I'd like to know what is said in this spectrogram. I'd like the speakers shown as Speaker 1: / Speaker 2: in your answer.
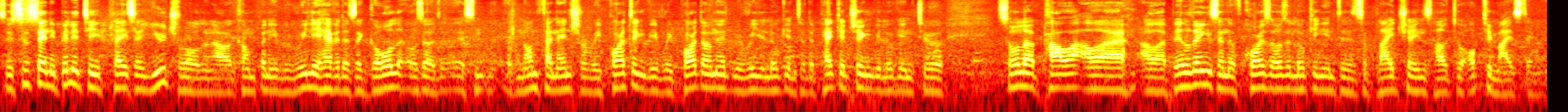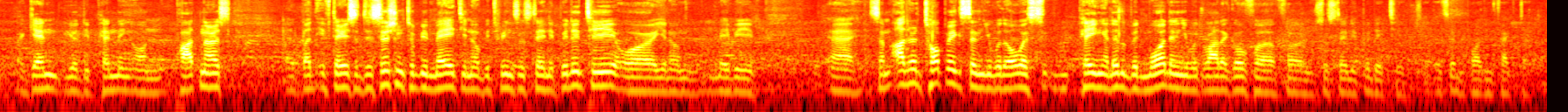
Speaker 1: So sustainability plays a huge role in our company. We really have it as a goal, also as non-financial reporting. We report on it. We really look into the packaging. We look into solar power our our buildings, and of course also looking into the supply chains, how to optimize them. Again, you're depending on partners. Uh, but if there is a decision to be made, you know, between sustainability or you know maybe uh, some other topics, then you would always paying a little bit more, than you would rather go for, for sustainability. So that's an important factor.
